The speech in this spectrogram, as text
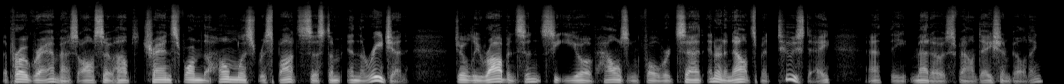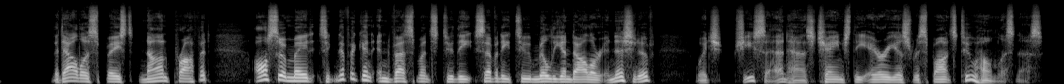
The program has also helped transform the homeless response system in the region. Joli Robinson, CEO of Housing Forward, said in an announcement Tuesday at the Meadows Foundation building. The Dallas based nonprofit also made significant investments to the $72 million initiative, which she said has changed the area's response to homelessness.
